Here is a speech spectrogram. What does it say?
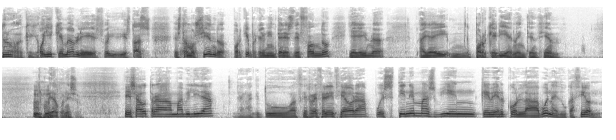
No, no, que, oye, qué amable soy y estás, estamos siendo. ¿Por qué? Porque hay un interés de fondo y ahí hay una hay ahí mm, porquería en la intención. Cuidado con eso. Esa otra amabilidad de la que tú haces referencia ahora, pues tiene más bien que ver con la buena educación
